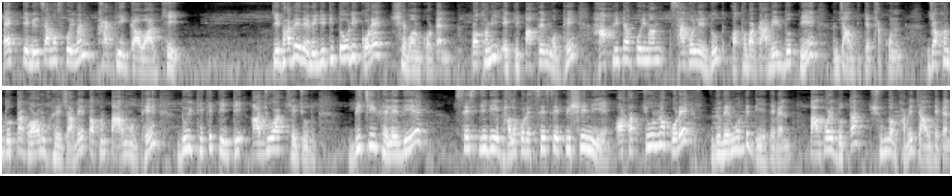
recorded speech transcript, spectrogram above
এক টেবিল চামচ পরিমাণ খাঁটি গাওয়া ঘি। কীভাবে রেমেডিটি তৈরি করে সেবন করবেন? প্রথমেই একটি পাত্রের মধ্যে হাফ লিটার পরিমাণ ছাগলের দুধ অথবা গাভীর দুধ নিয়ে জাল দিতে থাকুন। যখন দুধটা গরম হয়ে যাবে, তখন তার মধ্যে দুই থেকে তিনটি আজুয়া খেজুর বিচি ফেলে দিয়ে শেষনি দিয়ে ভালো করে শেষে পিষে নিয়ে, অর্থাৎ চূর্ণ করে দুধের মধ্যে দিয়ে দেবেন। তারপরে দুধটা সুন্দরভাবে জাল দেবেন।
